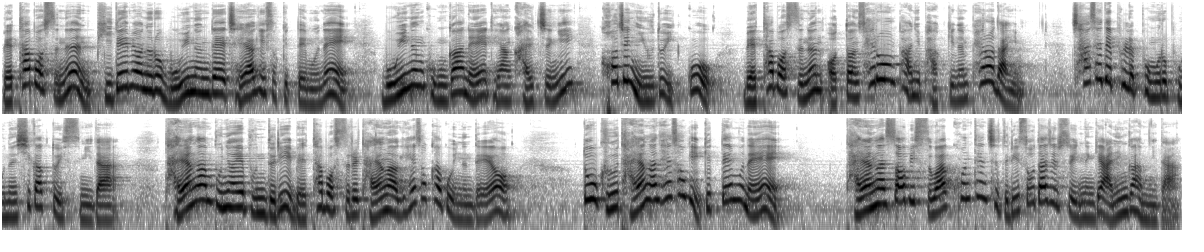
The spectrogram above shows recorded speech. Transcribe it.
메타버스는 비대면으로 모이는데 제약이 있었기 때문에 모이는 공간에 대한 갈증이 커진 이유도 있고 메타버스는 어떤 새로운 판이 바뀌는 패러다임, 차세대 플랫폼으로 보는 시각도 있습니다. 다양한 분야의 분들이 메타버스를 다양하게 해석하고 있는데요. 또 그 다양한 해석이 있기 때문에 다양한 서비스와 콘텐츠들이 쏟아질 수 있는 게 아닌가 합니다.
